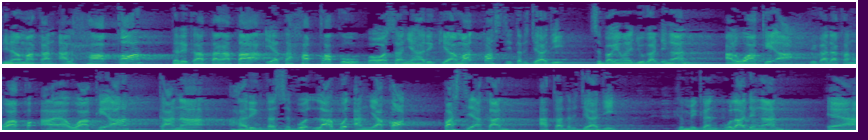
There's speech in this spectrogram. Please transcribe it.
Dinamakan al-haqqah dari kata-kata yatahaqqaqu. Bahwasanya hari kiamat pasti terjadi. Sebagaimana juga dengan al-waqi'ah. Dikatakan eh, waqi'ah karena hari tersebut labut an yaqa pasti akan akan terjadi. Demikian pula dengan ya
